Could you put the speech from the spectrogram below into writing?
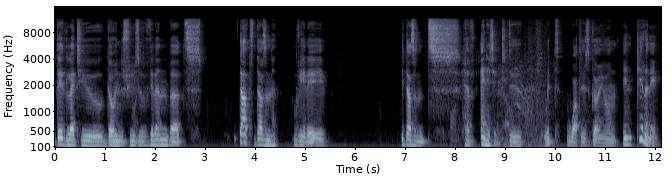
did let you go in the shoes of a villain, but that doesn't really... It doesn't have anything to do with what is going on in Tyranny.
